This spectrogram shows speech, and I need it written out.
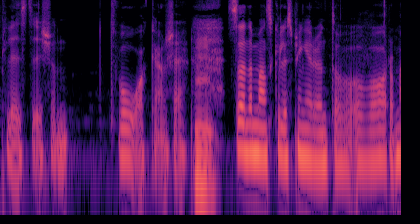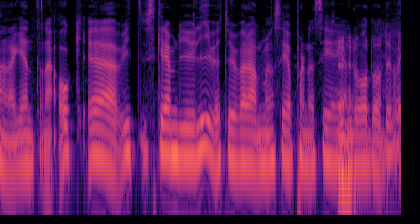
Playstation 2 kanske. Mm. Så där man skulle springa runt och, och vara de här agenterna. Och eh, vi skrämde ju livet ur varandra med att se på den här serien Ja. då och då. Det var,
